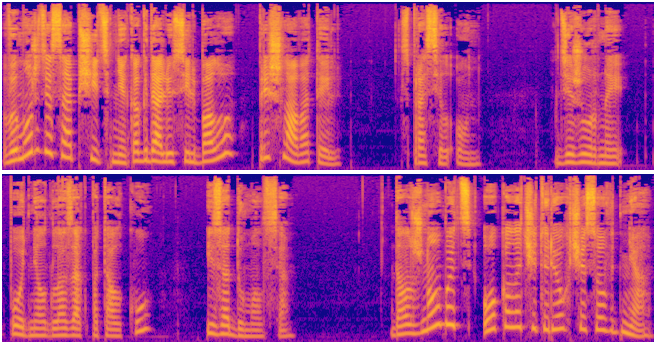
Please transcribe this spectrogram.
«Вы можете сообщить мне, когда Люсиль Бало пришла в отель?» — спросил он. Дежурный поднял глаза к потолку и задумался. «Должно быть около четырех часов дня»,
